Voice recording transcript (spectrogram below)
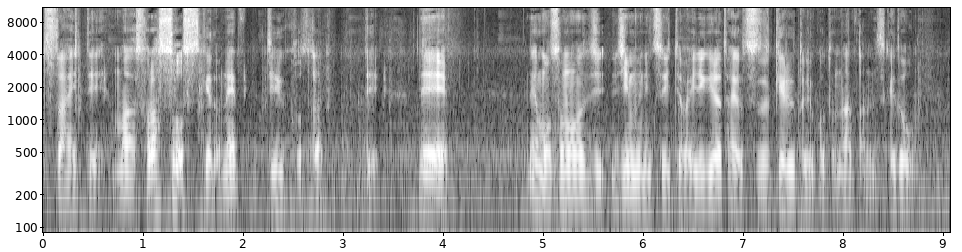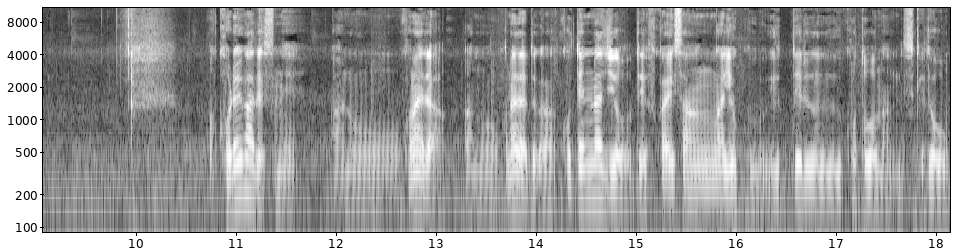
伝えてまあそりゃそうっすけどねっていうことだって。ででもそのジムについてはイレギュラー対応を続けるということになったんですけどこれがですねあのこの間あのこの間というか古典ラジオで深井さんがよく言ってることなんですけど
